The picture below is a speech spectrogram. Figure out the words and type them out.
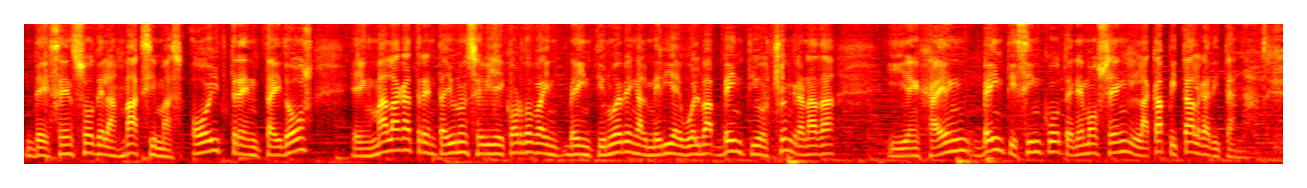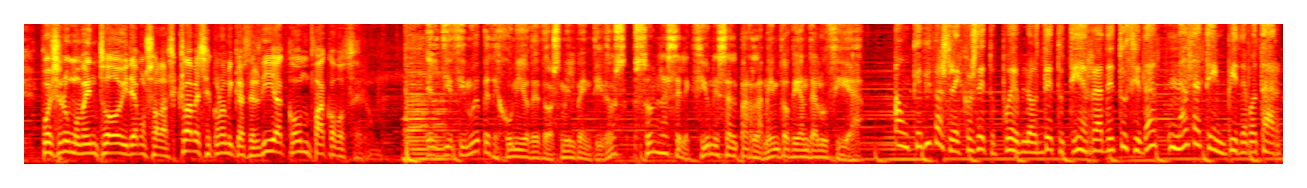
descenso de las máximas. Hoy 32 en Málaga, 31 en Sevilla y Córdoba, 29 en Almería y Huelva, 28 en Granada y en Jaén 25 tenemos en la capital gaditana. Pues en un momento iremos a las claves económicas del día con Paco Vocero. El 19 de junio de 2022 son las elecciones al Parlamento de Andalucía. Aunque vivas lejos de tu pueblo, de tu tierra, de tu ciudad, nada te impide votar.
